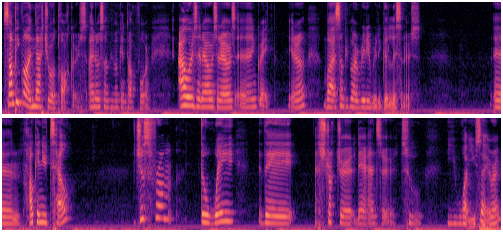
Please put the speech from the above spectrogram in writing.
Some people are natural talkers. I know some people can talk for hours and hours and hours, and great, you know. But some people are really, really good listeners. And how can you tell? Just from the way they structure their answer to you, what you say, right?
